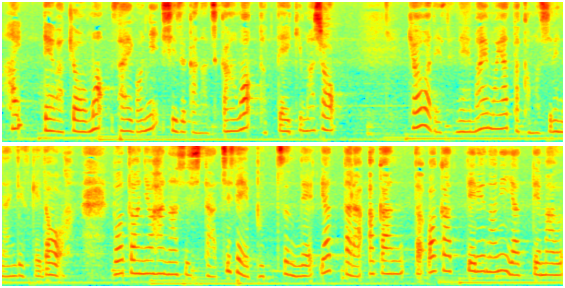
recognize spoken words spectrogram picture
はい。では今日も最後に静かな時間をとっていきましょう。今日はですね前もやったかもしれないんですけど冒頭にお話しした知性ぶっつんでやったらあかんと分かってるのにやってまうっ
